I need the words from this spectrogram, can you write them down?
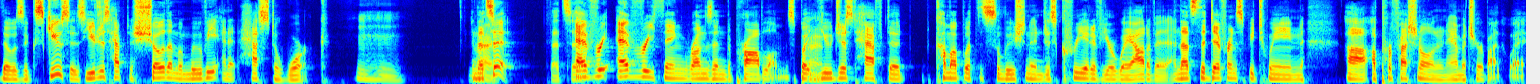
those excuses. You just have to show them a movie and it has to work. Mhm. and that's it. That's it. every everything runs into problems but Right. you just have to come up with the solution and just creative your way out of it. And that's the difference between uh, a professional and an amateur, by the way.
